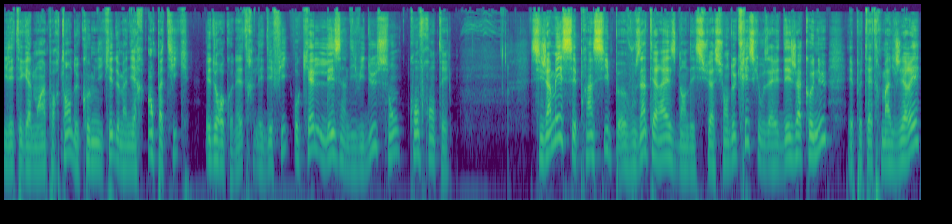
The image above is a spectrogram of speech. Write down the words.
Il est également important de communiquer de manière empathique et de reconnaître les défis auxquels les individus sont confrontés. Si jamais ces principes vous intéressent dans des situations de crise que vous avez déjà connues et peut-être mal gérées,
